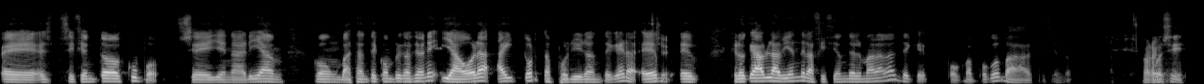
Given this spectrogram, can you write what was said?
eh, 600 cupos se llenarían con bastantes complicaciones y ahora hay tortas por ir a Antequera. Es- Sí. es- creo que habla bien de la afición del Málaga, de que poco a poco va creciendo. Pues sí.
